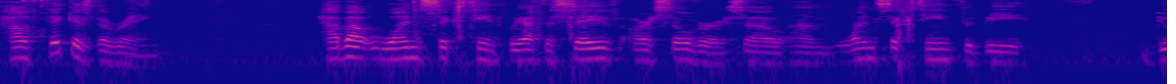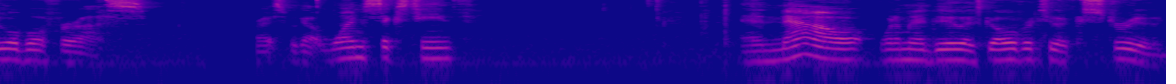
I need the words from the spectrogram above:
how thick is the ring? How about 1 16th? We have to save our silver. So um, 1 16th would be doable for us. All right, so we got 1 16th. And now what I'm going to do is go over to extrude,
